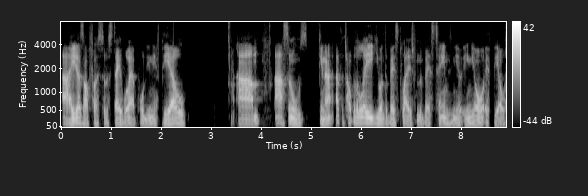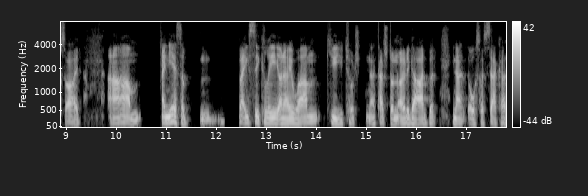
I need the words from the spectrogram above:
uh, he does offer sort of stable output in FPL. Um, Arsenal's you know, at the top of the league. You want the best players from the best teams in your in your FPL side. Um, and yeah, so mm, basically, I know um, Q you touched you know, touched on Odegaard, but you know also Saka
